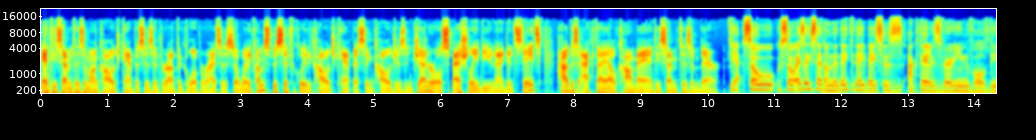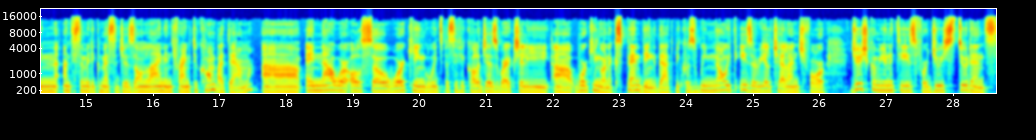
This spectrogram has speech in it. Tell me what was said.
anti Semitism on college campuses and throughout the globe arises. So, when it comes specifically to college campus and colleges in general, especially in the United States, how does ACT-IL combat anti Semitism there? Yeah, so, so as I said, on a day to day basis, ACT-IL is very involved in anti Semitic messages online and trying to combat them. Uh, and now we're also working with specific colleges. We're actually uh, working on expanding that because we know it is a real challenge for Jewish communities, for Jewish students.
